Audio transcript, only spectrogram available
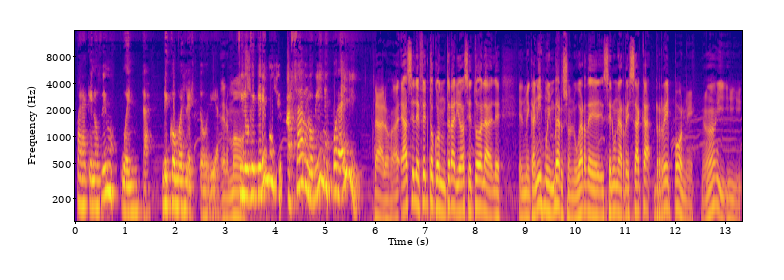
para que nos demos cuenta de cómo es la historia. Hermoso. Si lo que queremos es pasarlo bien, es por ahí. Claro, hace el efecto contrario, hace todo el mecanismo inverso. En lugar de ser una resaca, repone, ¿no? Y,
